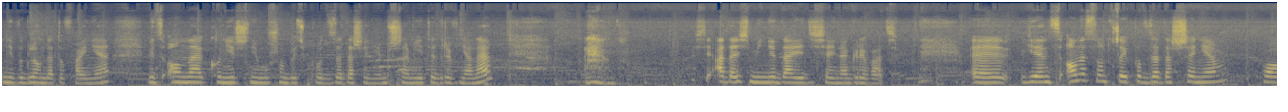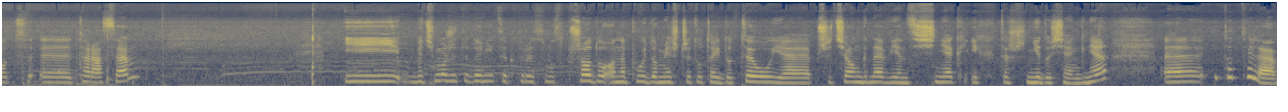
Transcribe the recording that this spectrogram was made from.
i nie wygląda to fajnie, więc one koniecznie muszą być pod zadaszeniem, przynajmniej te drewniane. Właśnie Adaś mi nie daje dzisiaj nagrywać. E, więc one są tutaj pod zadaszeniem, pod e, tarasem. I być może te donice, które są z przodu, one pójdą jeszcze tutaj do tyłu, je przyciągnę, więc śnieg ich też nie dosięgnie. E, I to tyle.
